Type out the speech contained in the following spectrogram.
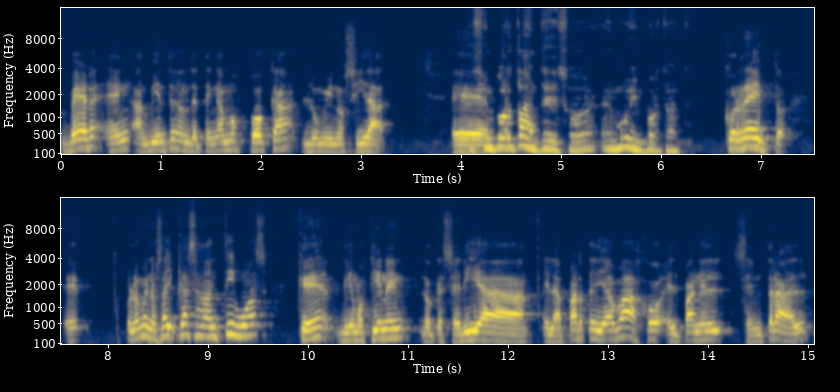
ver en ambientes donde tengamos poca luminosidad es eh, importante eso, ¿eh? es muy importante. Correcto. Eh, por lo menos hay casas antiguas que, digamos, tienen lo que sería en la parte de abajo el panel central,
